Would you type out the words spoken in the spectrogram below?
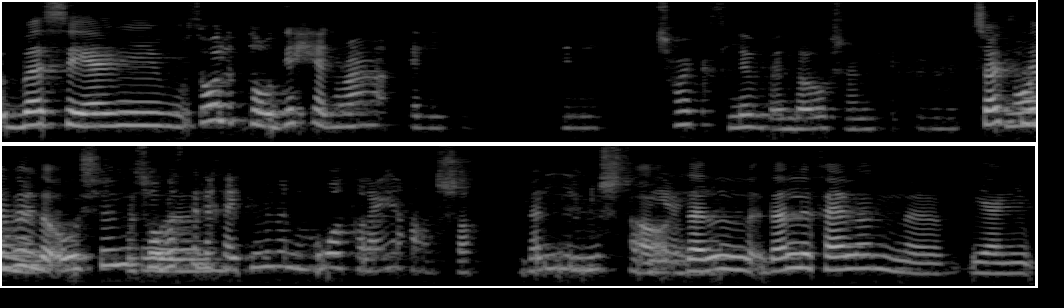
بس يعني بس هو للتوضيح يا جماعة ال... يعني sharks live in the ocean. Sharks live in the normal. ocean بس هو بس اللي خايفين منه إن هو طالعين على الشط. ده اللي مش آه طبيعي. ده ال- ده اللي فعلا يعني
